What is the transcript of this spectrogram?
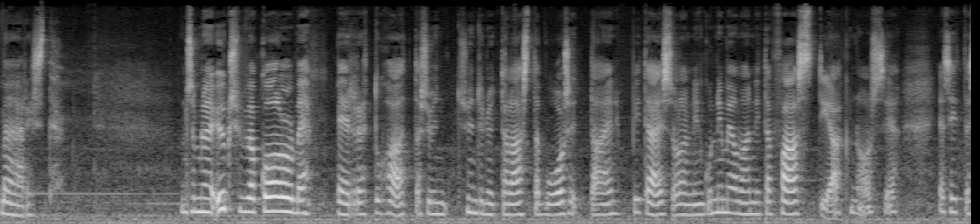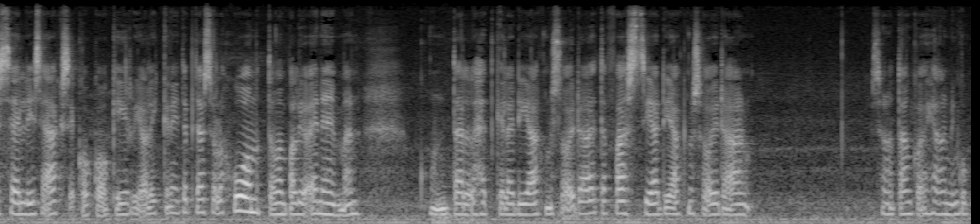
määristä? No semmoinen 1-3 per tuhatta syntynyttä lasta vuosittain pitäisi olla niin kuin nimenomaan niitä FAST-diagnooseja. Ja sitten sen lisäksi se koko kirjo, eli niitä pitäisi olla huomattavan paljon enemmän kuin tällä hetkellä diagnosoidaan. Että FASTia diagnosoidaan sanotaanko ihan niin kuin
